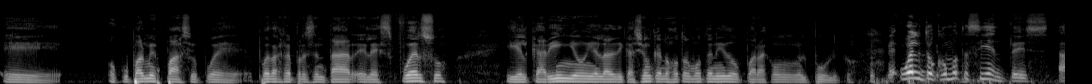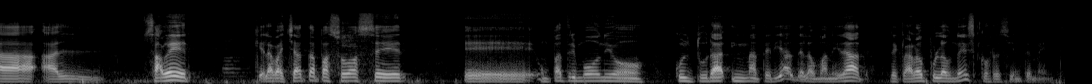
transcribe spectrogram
eh, ocupar mi espacio, pues puedan representar el esfuerzo y el cariño y la dedicación que nosotros hemos tenido para con el público. Eh, Wellington, ¿cómo te sientes al saber que la bachata pasó a ser eh, un patrimonio cultural inmaterial de la humanidad, declarado por la UNESCO recientemente?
